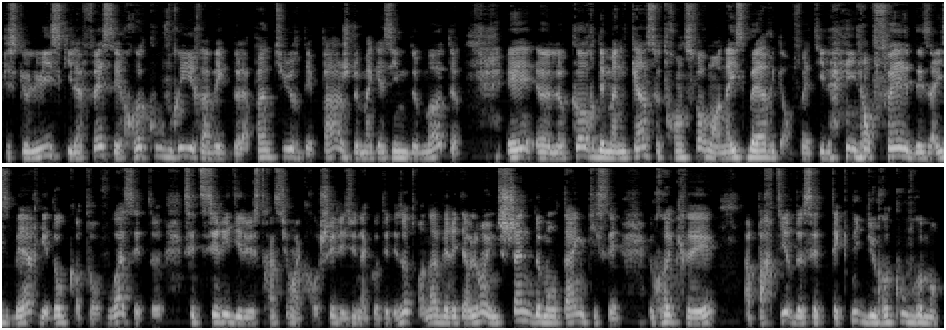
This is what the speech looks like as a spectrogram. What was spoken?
puisque lui, ce qu'il a fait, c'est recouvrir avec de la peinture des pages de magazines de mode, et le corps des mannequins se transforme en iceberg, en fait. Il, il en fait des icebergs, et donc quand on voit cette, cette série d'illustrations accrochées les unes à côté des autres, on a véritablement une chaîne de montagnes qui s'est recréée à partir de cette technique du recouvrement.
